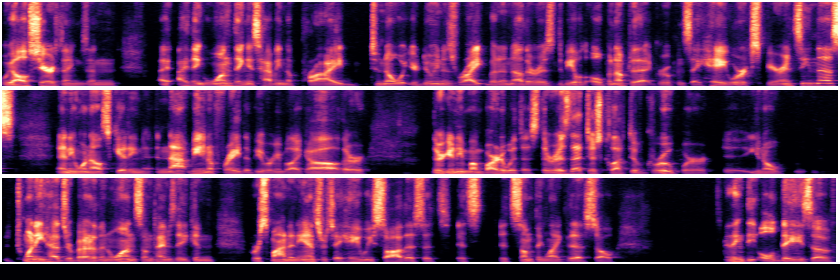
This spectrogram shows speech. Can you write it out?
we all share things, and I, I, think one thing is having the pride to know what you're doing is right, but another is to be able to open up to that group and say, "Hey, we're experiencing this. Anyone else getting it?" And not being afraid that people are going to be like, "Oh, they're they're getting bombarded with this. There is that just collective group where eh, you know 20 heads are better than one. Sometimes they can respond and answer and say, "Hey, we saw this. It's it's it's something like this." So I think the old days of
